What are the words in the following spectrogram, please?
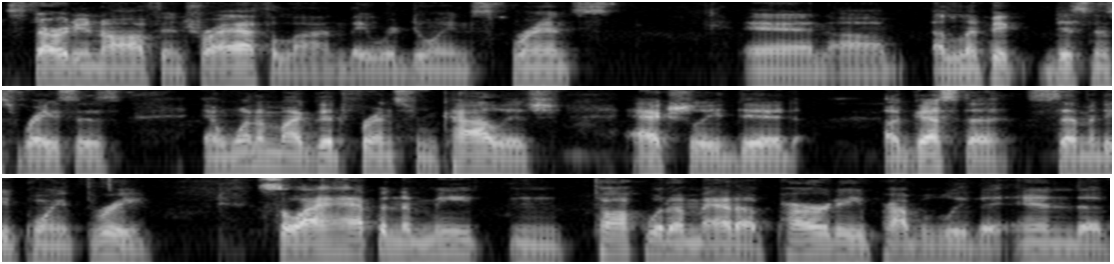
starting off in triathlon. They were doing sprints and um, Olympic distance races. And one of my good friends from college actually did Augusta 70.3. So I happened to meet and talk with him at a party, probably the end of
